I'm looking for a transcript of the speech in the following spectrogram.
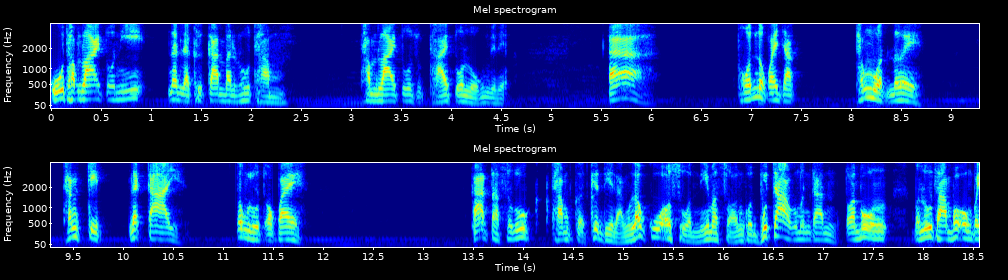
กูทำลายตัวนี้ นั่นแหละคือการบรรลุธรรมทำลายตัวสุดท้ายตัวหลงอยู่เนี่ยอ่าผลออกไปจากทั้งหมดเลย ทั้งจิตและกายต้องหลุดออกไป การตัดสรู้ทำเกิดขึ้นทีหลัง แล้วกูเอาส่วนนี้มาสอนคนผู้เจ้าก็เหมือนกัน ตอนพระองค์บรรลุธรรมพระองค์ไป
